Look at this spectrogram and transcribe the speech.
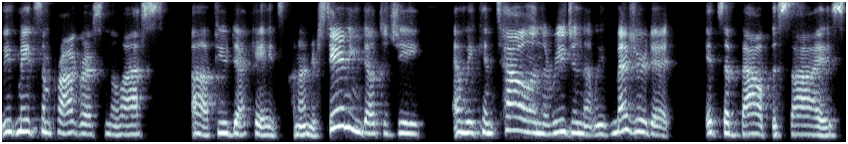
we've made some progress in the last uh, few decades on understanding delta G. And we can tell in the region that we've measured it it's about the size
